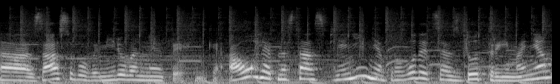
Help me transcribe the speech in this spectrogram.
е, засобу вимірювальної техніки. А огляд на стан сп'яніння проводиться з дотриманням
